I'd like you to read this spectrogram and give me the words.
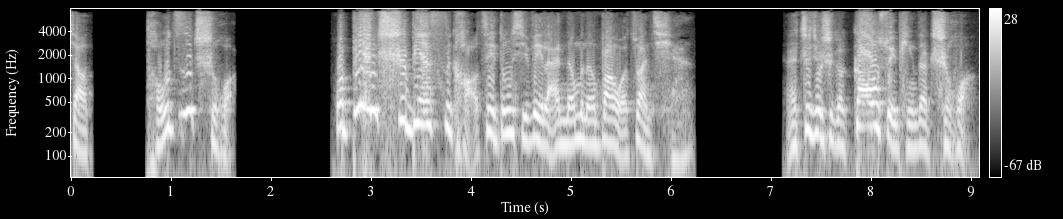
叫投资吃货。我边吃边思考这东西未来能不能帮我赚钱，哎，这就是个高水平的吃货。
